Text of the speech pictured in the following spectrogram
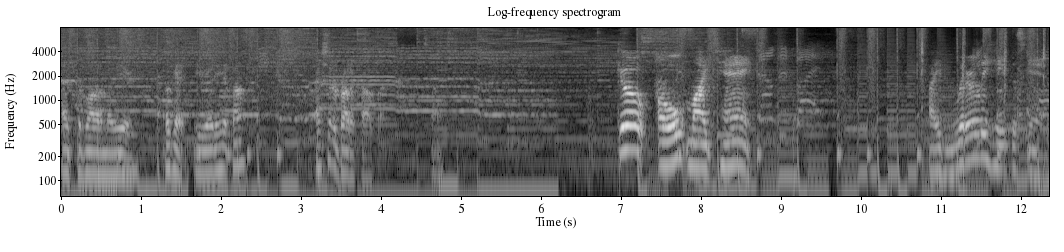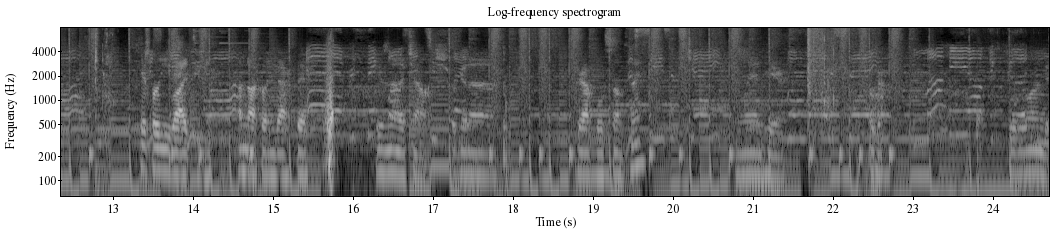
at the bottom of here. Okay, you ready, Hippo? I should have brought a crowd back. It's fine. Go! Oh my tank! I literally hate this game. Hippo, you lied to me. I'm not going back there. Here's another challenge. We're gonna grapple something and land here. Okay. What we wanna do.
